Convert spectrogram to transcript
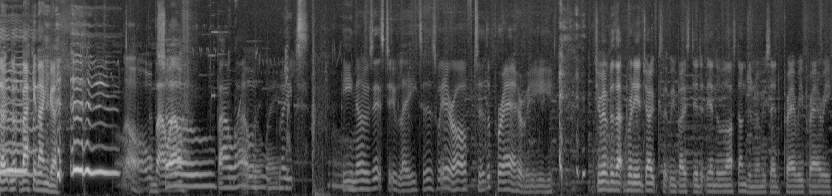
Don't look back in anger. Oh, And Bow Wow. so Bow Wow away. late. He knows it's too late as we're off to the prairie. Do you remember that brilliant joke that we both did at the end of the last dungeon when we said prairie, prairie?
